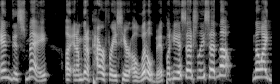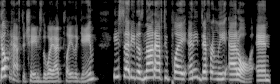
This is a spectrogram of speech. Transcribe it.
and dismay, uh, and I'm going to paraphrase here a little bit, but he essentially said, no, no, I don't have to change the way I play the game. He said he does not have to play any differently at all. And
